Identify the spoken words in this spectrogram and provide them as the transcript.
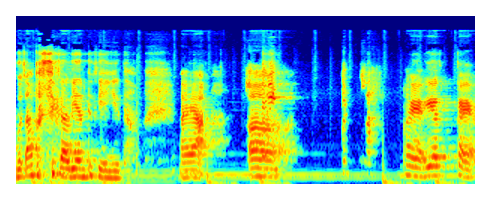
buat apa sih kalian tuh kayak gitu? Kayak bener kayak ya kayak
